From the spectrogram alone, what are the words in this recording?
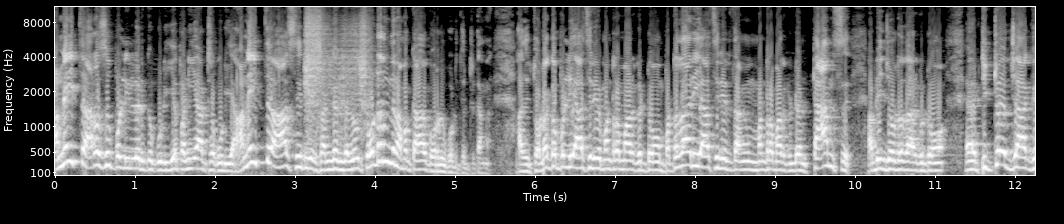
அனைத்து அரசு பள்ளியில் இருக்கக்கூடிய பணியாற்றக்கூடிய அனைத்து ஆசிரியர் சங்கங்களும் தொடர்ந்து நமக்காக குரல் கொடுத்துட்டு இருக்காங்க. அது தொடக்கப்பள்ளி ஆசிரியர் மன்றமாக இருக்கட்டும் பட்டதாரி ஆசிரியர் தங்க மன்றமாக இருக்கட்டும் டாம்ஸ் அப்படின்னு சொல்றதா இருக்கட்டும் டிக்டோ ஜாக்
